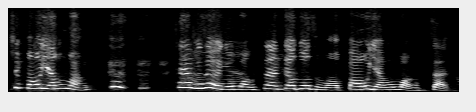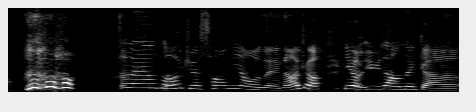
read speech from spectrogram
去包养网，现在不是有一个网站叫做什么包养网站哦？对呀、啊，然后觉得超妙的，然后就也有遇到那个、啊、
